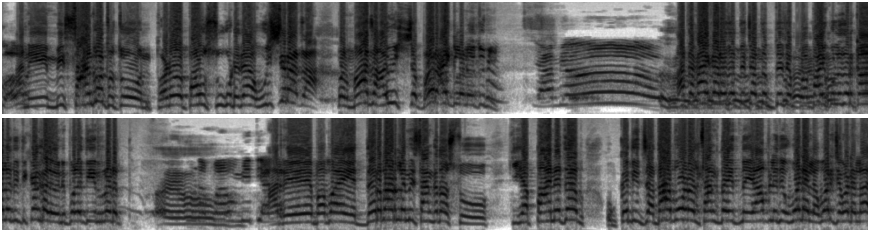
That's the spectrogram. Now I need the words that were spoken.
भाऊ. आणि मी सांगत होतो थोडं पाऊस उघडे द्या उशिराचा. पण माझं आयुष्यभर ऐकलं नाही तुम्ही. आता काय करायचं? त्याच्यात त्याच्या बायकोला जर कळलं तर ती कंगाळ पळत येईल रडत. पाहू मी त्या अरे बाबा हे दरबारला मी सांगत असतो की ह्या पाण्याचा कधी दाब ओढायला सांगता येत नाही. आपल्या ते वड्याला वरच्या वड्याला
